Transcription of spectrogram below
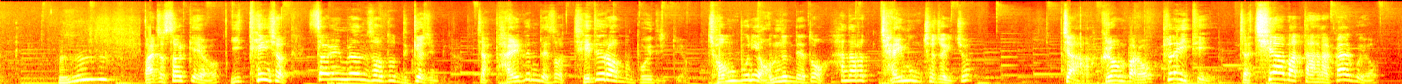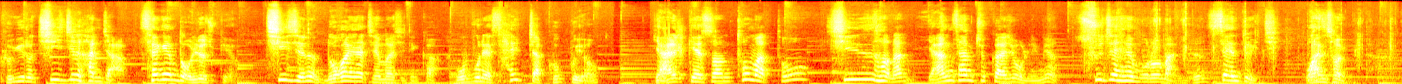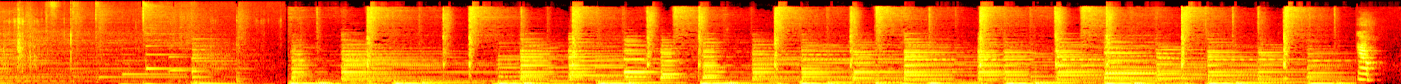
마저 썰게요. 이 텐션 썰면서도 느껴집니다. 자, 밝은 데서 제대로 한번 보여드릴게요. 전분이 없는데도 하나로 잘 뭉쳐져 있죠? 자, 그럼 바로 플레이팅. 자, 치아바타 하나 깔고요. 그 위로 치즈 한 장, 생햄도 올려줄게요. 치즈는 녹아야 제맛이니까 오븐에 살짝 굽고요. 얇게 썬 토마토, 신선한 양상추까지 올리면 수제햄으로 만든 샌드위치 완성입니다.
